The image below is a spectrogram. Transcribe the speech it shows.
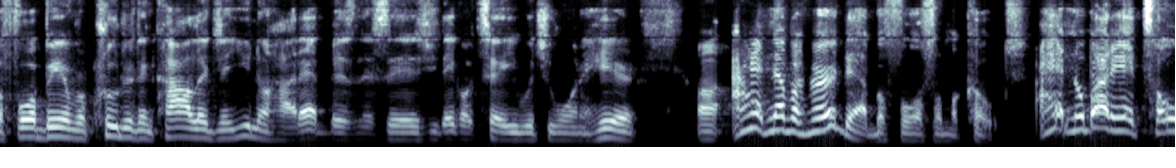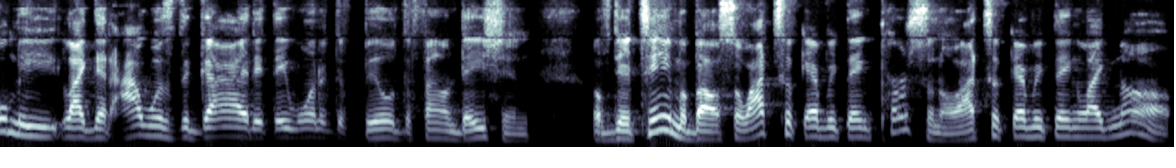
before being recruited in college, and you know how that business is. They're gonna tell you what you want to hear. Uh, I had never heard that before from a coach. I had nobody had told me like that I was the guy that they wanted to build the foundation of their team about. So I took everything personal. I took everything like, no,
